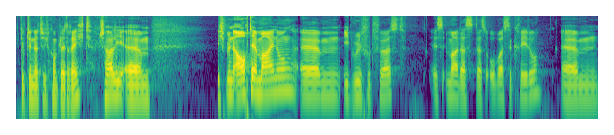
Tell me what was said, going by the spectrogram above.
ich gebe dir natürlich komplett recht, Charlie. Ähm, ich bin auch der Meinung, ähm, Eat Real Food First ist immer das, das oberste Credo. Ähm,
